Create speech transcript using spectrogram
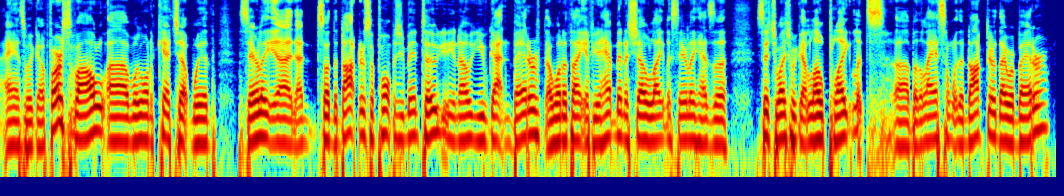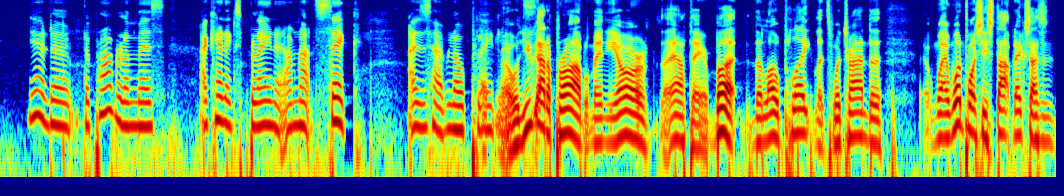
as we go. First of all, uh, we want to catch up with Sarah Lee. Uh, so the doctor's appointments you've been to, you know, you've gotten better. I want to think if you have been a show lately, Sarah Lee has a situation. we've got low platelets, uh, but the last time with the doctor, they were better. Yeah, the the problem is I can't explain it. I'm not sick. I just have low platelets. Oh, well, you got a problem, and you are out there. But the low platelets, we're trying to. Well, at one point, she stopped exercising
